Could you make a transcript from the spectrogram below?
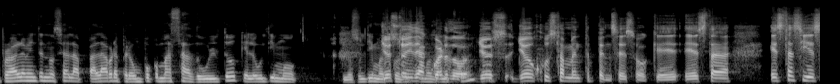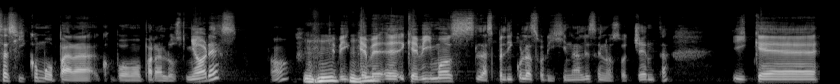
probablemente no sea la palabra, pero un poco más adulto que el último, los últimos. Yo estoy de acuerdo. Yo, yo justamente pensé eso, que esta, esta sí es así como para, como para los ñores, ¿no? que, vi- que ve- eh, que vimos las películas originales en los 80 y que,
